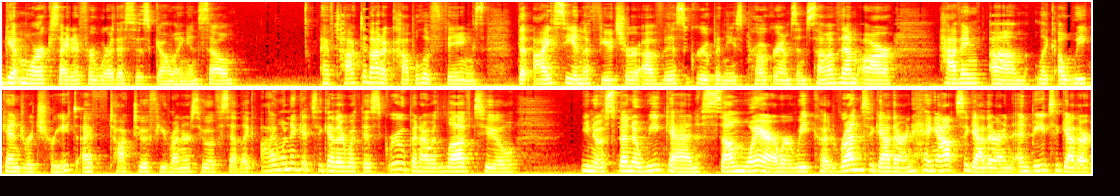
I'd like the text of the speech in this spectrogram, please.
get more excited for where this is going. And so i've talked about a couple of things that i see in the future of this group and these programs and some of them are having um, like a weekend retreat. I've talked to a few runners who have said like i want to get together with this group and i would love to you know, spend a weekend somewhere where we could run together and hang out together and, and be together.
